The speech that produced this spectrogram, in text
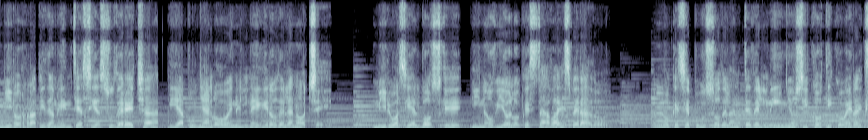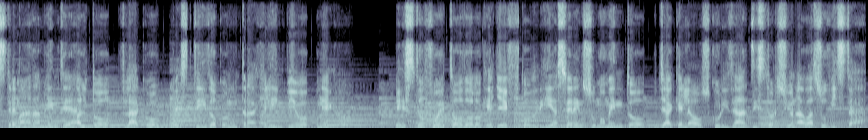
miró rápidamente hacia su derecha, y apuñaló en el negro de la noche. Miró hacia el bosque, y no vio lo que estaba esperado. Lo que se puso delante del niño psicótico era extremadamente alto, flaco, vestido con un traje limpio, negro. Esto fue todo lo que Jeff podría hacer en su momento, ya que la oscuridad distorsionaba su vista.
